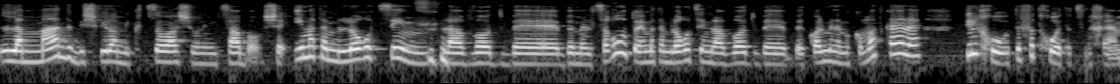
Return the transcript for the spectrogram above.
למד בשביל המקצוע שהוא נמצא בו, שאם אתם לא רוצים לעבוד במלצרות, או אם אתם לא רוצים לעבוד בכל מיני מקומות כאלה, תלכו, תפתחו את עצמכם,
